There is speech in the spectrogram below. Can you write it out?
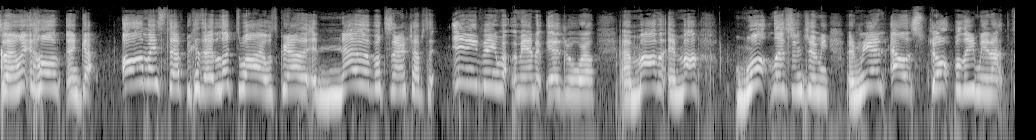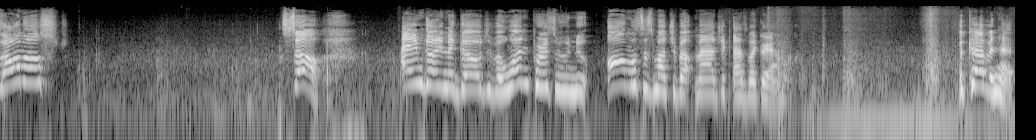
So I went home and got all my stuff because I looked while I was grounded and none of the books in our shop said anything about the man at the edge of the world. And Mama and Mom won't listen to me. And Rhea and Alice don't believe me. And it's almost. So, I'm going to go to the one person who knew almost as much about magic as my grandma. The Coven Head.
